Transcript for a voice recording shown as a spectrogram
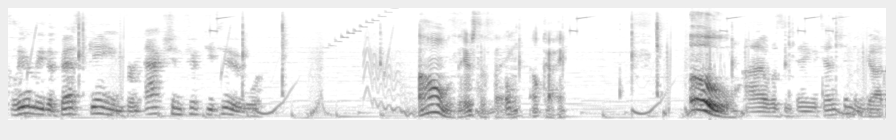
Clearly the best game from Action 52. Oh, there's the thing. Oh. Okay. Oh, I wasn't paying attention and got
